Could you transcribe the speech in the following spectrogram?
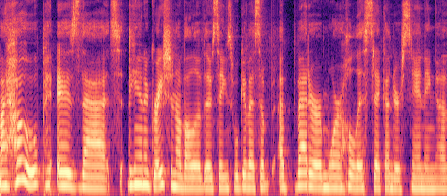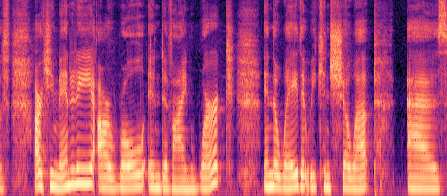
My hope is that the integration of all of those things will give us a, a, better, more holistic understanding of our humanity, our role in divine work, in the way that we can show up as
